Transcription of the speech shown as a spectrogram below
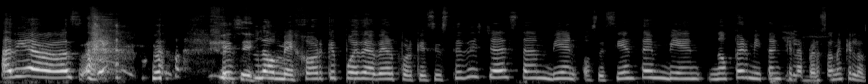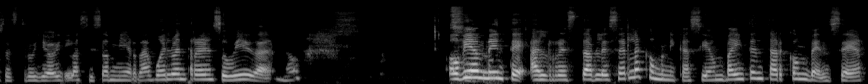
adiós. es lo mejor que puede haber, porque si ustedes ya están bien o se sienten bien, no permitan que la persona que los destruyó y los hizo mierda vuelva a entrar en su vida, ¿no? Obviamente, al restablecer la comunicación, va a intentar convencer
